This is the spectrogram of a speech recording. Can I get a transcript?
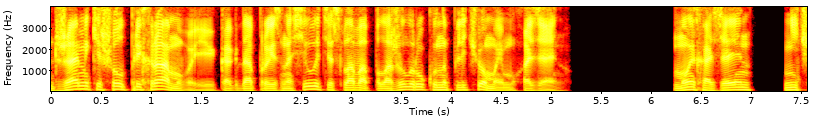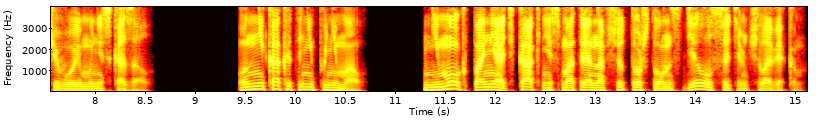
Джамики шел прихрамывая, и, когда произносил эти слова, положил руку на плечо моему хозяину. Мой хозяин ничего ему не сказал. Он никак это не понимал. Не мог понять, как, несмотря на все то, что он сделал с этим человеком,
